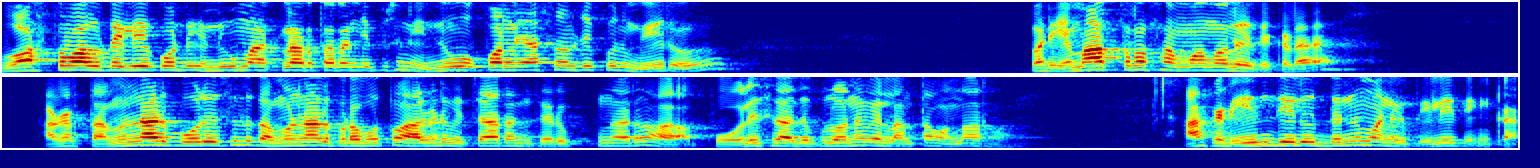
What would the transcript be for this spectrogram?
వాస్తవాలు తెలియకుండా ఎందుకు మాట్లాడతారని చెప్పేసి ఎన్ని ఉపన్యాసాలు చెప్పిన మీరు. మరి ఏమాత్రం సంబంధం లేదు ఇక్కడ. అక్కడ తమిళనాడు పోలీసులు తమిళనాడు ప్రభుత్వం ఆల్రెడీ విచారణ జరుపుతున్నారు. ఆ పోలీసుల అదుపులోనే వీళ్ళంతా ఉన్నారు. అక్కడ ఏం తెలియద్దని మనకు తెలియదు ఇంకా.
